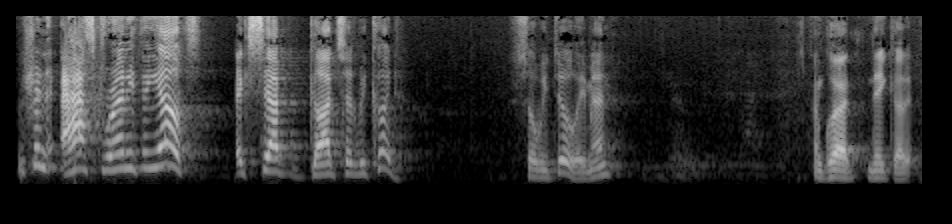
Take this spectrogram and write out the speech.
We shouldn't ask for anything else except God said we could. So we do, amen? I'm glad Nate got it.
